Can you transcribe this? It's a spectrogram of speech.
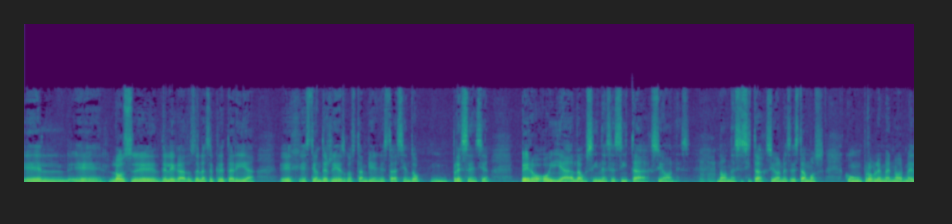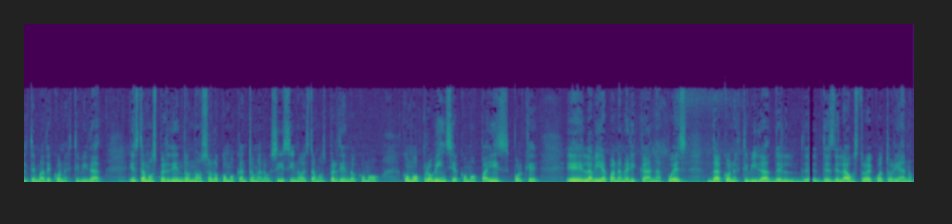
el, eh, los eh, delegados de la Secretaría eh, Gestión de Riesgos también está haciendo mm, presencia, pero hoy ya la UCI necesita acciones, ¿no? Necesita acciones. Estamos con un problema enorme, el tema de conectividad. Estamos perdiendo no solo como cantón a la UCI, sino estamos perdiendo como, como provincia, como país, porque la vía panamericana pues da conectividad del, desde el austro ecuatoriano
